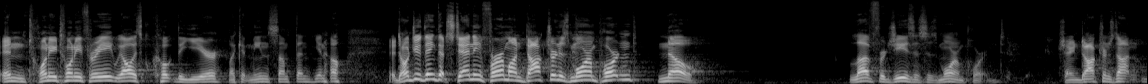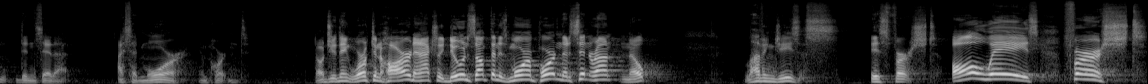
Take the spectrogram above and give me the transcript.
in 2023, we always quote the year like it means something, you know? Don't you think that standing firm on doctrine is more important? No. Love for Jesus is more important. Saying doctrine's not, didn't say that. I said more important. Don't you think working hard and actually doing something is more important than sitting around? Nope. Loving Jesus is first. Always first.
